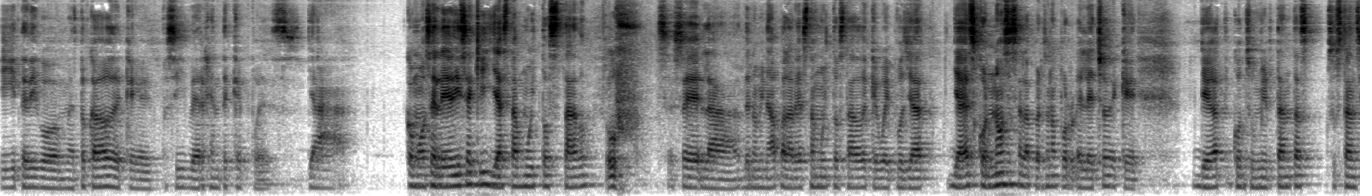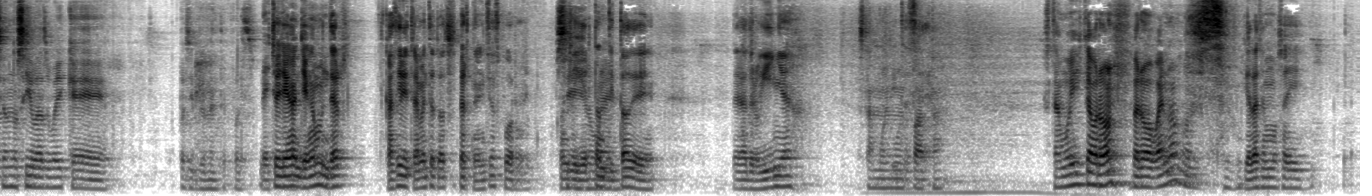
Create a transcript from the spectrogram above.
Y te digo, me ha tocado de que, pues sí, ver gente que pues ya, como se le dice aquí, ya está muy tostado. Uf. Se- se- la denominada palabra ya está muy tostado de que, güey, pues ya, ya desconoces a la persona por el hecho de que llega a consumir tantas sustancias nocivas, güey, que pues simplemente, pues... De hecho, llegan, llegan a vender casi literalmente todas sus pertenencias por conseguir tantito de, de la droguiña. Está muy, muy Maldita pata. Está muy cabrón, pero bueno, pues ya le hacemos ahí.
